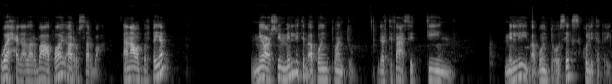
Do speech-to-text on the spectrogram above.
واحد على أربعة pi r أس أربعة. هنعوض بالقيم. مية وعشرين ملي تبقى point one two الارتفاع ستين ملي يبقى point o six كل تكعيب.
